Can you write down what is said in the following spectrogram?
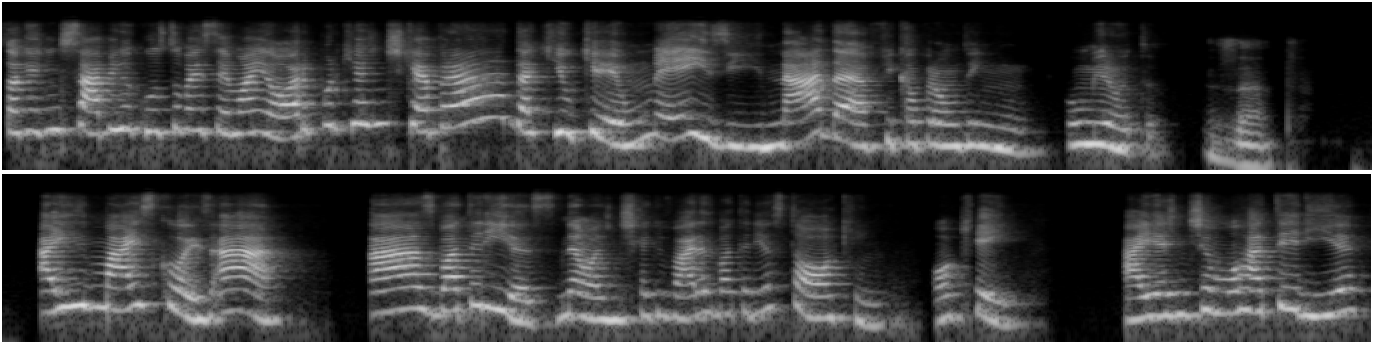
só que a gente sabe que o custo vai ser maior porque a gente quer para daqui o quê? Um mês e nada fica pronto em um minuto. Exato. Aí mais coisa. Ah, as baterias. Não, a gente quer que várias baterias toquem. Ok. Aí a gente chamou rateria,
